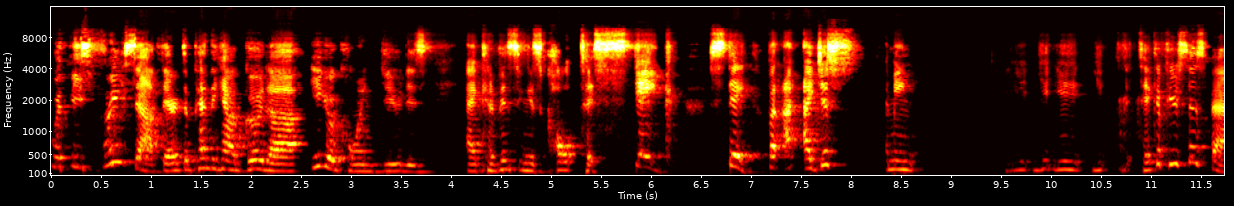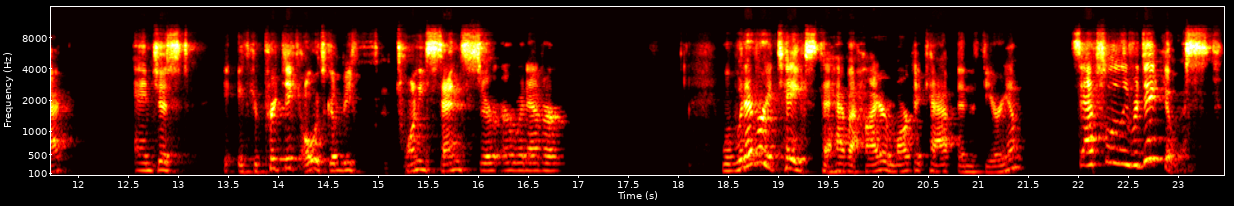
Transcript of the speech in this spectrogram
with these freaks out there, depending how good uh, Ego Coin dude is at convincing his cult to stake, stake. But I, I just, I mean, you, you, you take a few steps back and just if you're predicting, oh, it's going to be 20 cents or, or whatever. Whatever it takes to have a higher market cap than Ethereum, it's absolutely ridiculous.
